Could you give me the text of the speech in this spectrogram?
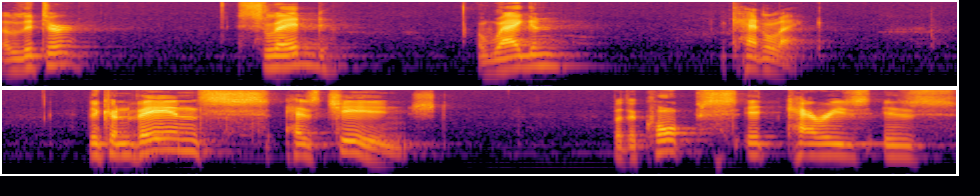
a litter, sled, a wagon, a Cadillac. The conveyance has changed, but the corpse it carries is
